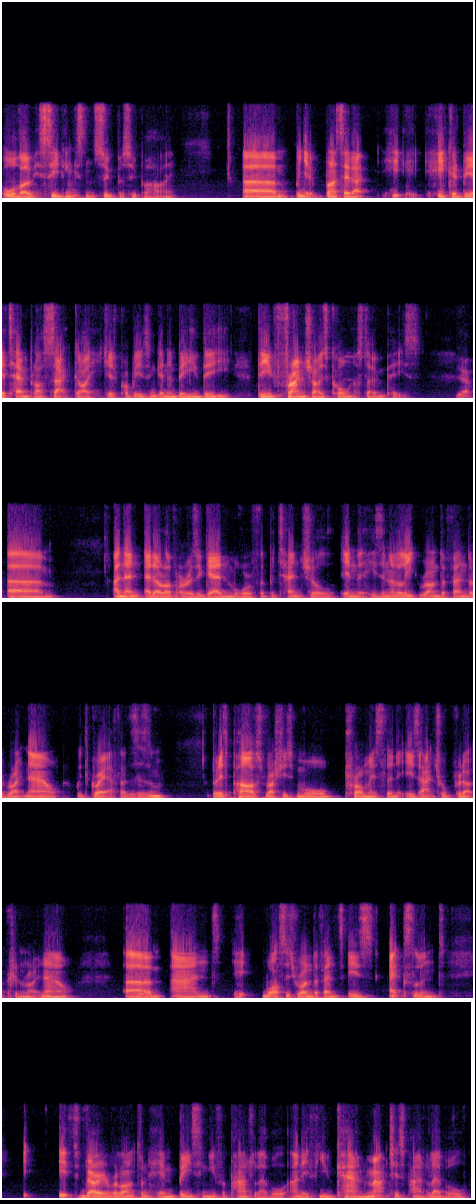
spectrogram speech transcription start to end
although his ceiling isn't super super high. Um, you know, when I say that, he he could be a 10 plus sack guy. He just probably isn't going to be the the franchise cornerstone piece. Yeah. Um, and then Ed Oliver is again more of the potential in that he's an elite run defender right now with great athleticism, but his pass rush is more promise than it is actual production right now. Um, yeah. And it, whilst his run defense is excellent, it, it's very reliant on him beating you for pad level. And if you can match his pad level,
